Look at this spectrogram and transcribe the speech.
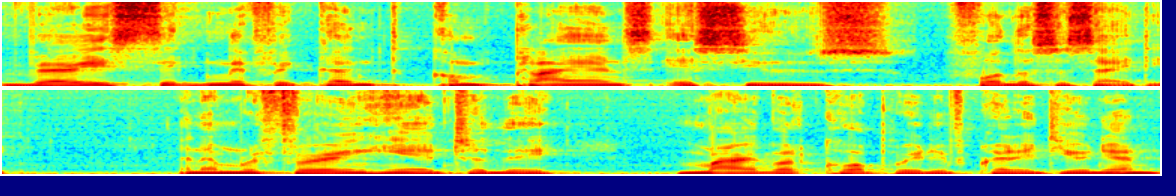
very significant compliance issues for the society. And I'm referring here to the Marigot Cooperative Credit Union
